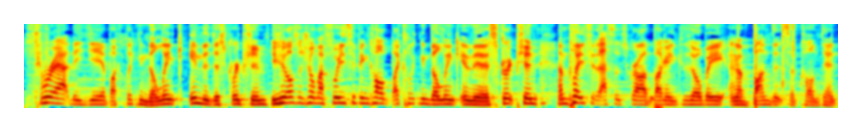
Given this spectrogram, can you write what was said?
throughout the year by clicking the link in the description. You can also join my free tipping comp by clicking the link in the description. And please hit that subscribe button because there'll be an abundance of content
